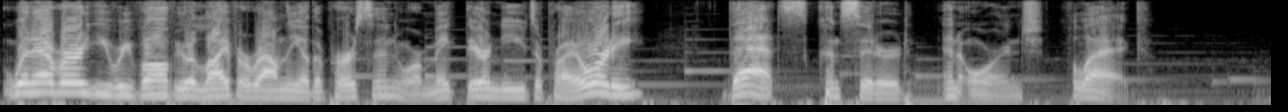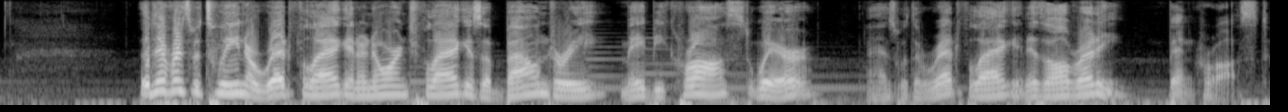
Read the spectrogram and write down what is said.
whenever you revolve your life around the other person or make their needs a priority, that's considered an orange flag. The difference between a red flag and an orange flag is a boundary may be crossed where, as with a red flag, it has already been crossed.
